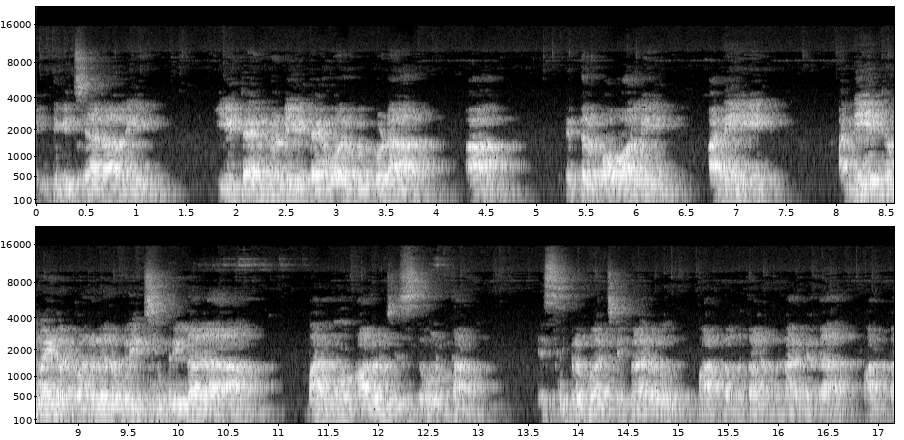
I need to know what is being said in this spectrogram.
ఇంటికి చేరాలి ఈ టైం నుండి ఈ టైం వరకు కూడా నిద్రపోవాలి అని అనేకమైన పనులను గురించి ప్రియులారా మనము ఆలోచిస్తూ ఉంటాం. ఎస్సు ప్రభు అని చెప్పారు మాతమ్మతో అంటున్నారు కదా మార్త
